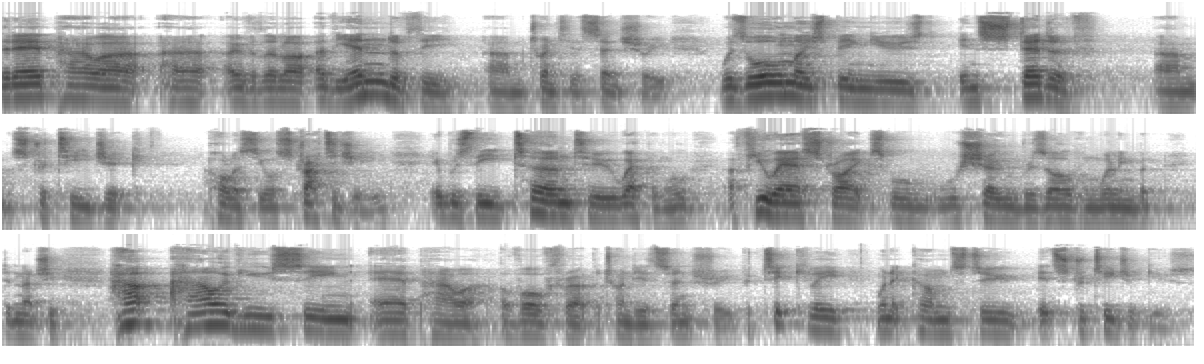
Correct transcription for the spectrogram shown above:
that air power uh, over the la- at the end of the um, 20th century was almost being used instead of um, strategic policy or strategy. It was the turn to weapon. Well, a few airstrikes will, will show resolve and willing, but didn't actually. How, how have you seen air power evolve throughout the 20th century, particularly when it comes to its strategic use?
